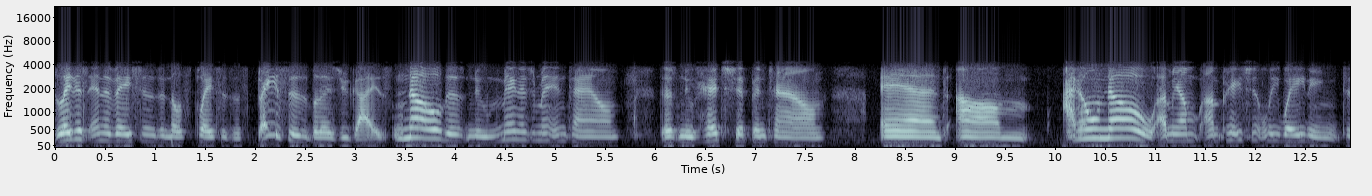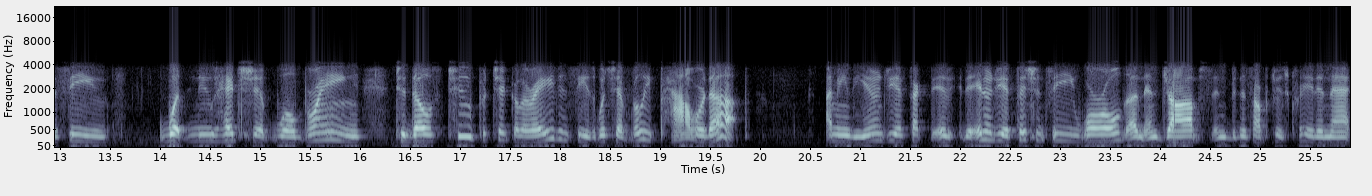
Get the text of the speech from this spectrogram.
latest innovations in those places and spaces. But as you guys know, there's new management in town, there's new headship in town, and um, I don't know. I mean, I'm I'm patiently waiting to see what new headship will bring to those two particular agencies, which have really powered up I mean, the energy effect, the energy efficiency world and, and jobs and business opportunities created in that,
